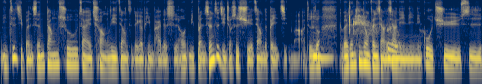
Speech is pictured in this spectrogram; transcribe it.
你自己本身当初在创立这样子的一个品牌的时候，你本身自己就是学这样的背景嘛？就是说，可不可以跟听众分享一下，你你你过去是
